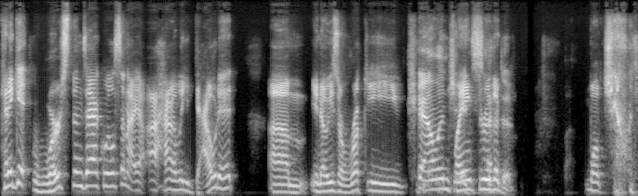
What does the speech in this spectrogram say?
can it get worse than Zach Wilson? I, I highly doubt it. Um, you know, he's a rookie challenge playing accepted. through the well, challenge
